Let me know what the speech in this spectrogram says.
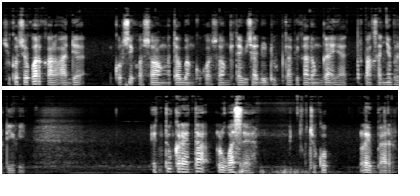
Syukur-syukur kalau ada kursi kosong atau bangku kosong kita bisa duduk. Tapi kalau enggak ya terpaksanya berdiri. Itu kereta luas ya cukup lebar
